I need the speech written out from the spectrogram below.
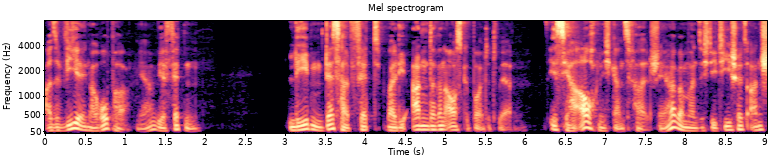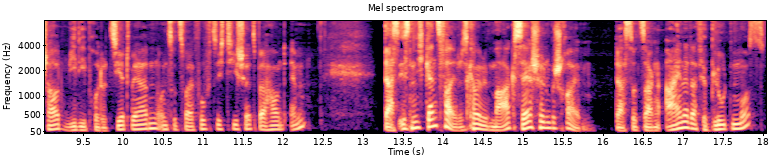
Also wir in Europa, ja, wir Fetten, leben deshalb fett, weil die anderen ausgebeutet werden. Ist ja auch nicht ganz falsch, ja, wenn man sich die T-Shirts anschaut, wie die produziert werden, unsere 250 T-Shirts bei H&M. Das ist nicht ganz falsch. Das kann man mit Marx sehr schön beschreiben. Dass sozusagen einer dafür bluten muss,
